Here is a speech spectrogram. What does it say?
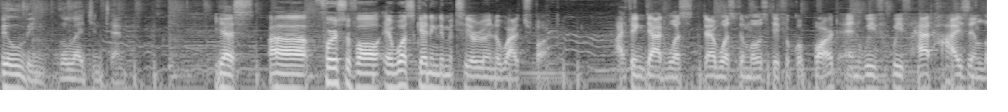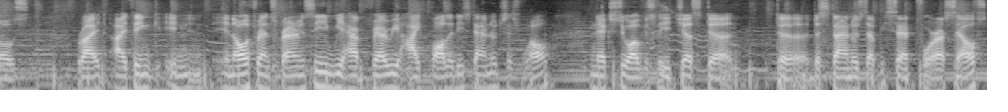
building the Legend 10? Yes. Uh, first of all, it was getting the material in the right spot. I think that was that was the most difficult part, and we've we've had highs and lows, right? I think in in all transparency, we have very high quality standards as well, next to obviously just the the, the standards that we set for ourselves.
